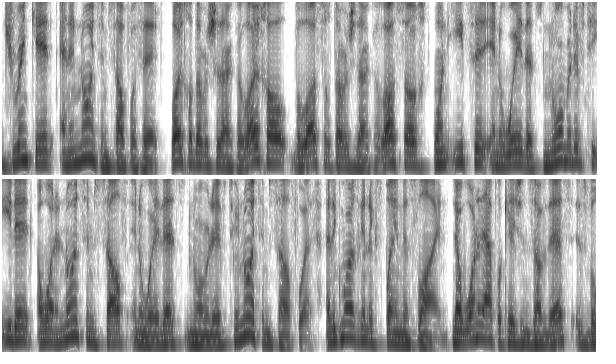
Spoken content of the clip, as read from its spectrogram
drink it, and anoint himself with it. Loichel Davar Shadarka Loichel, Velasach Davar Shadarka Lasach, one eats it in a way that's normative to eat it, and one anoints himself in a way that's normative to anoint himself with. And the Gemara is going to explain this line. Now, one of the applications of this is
